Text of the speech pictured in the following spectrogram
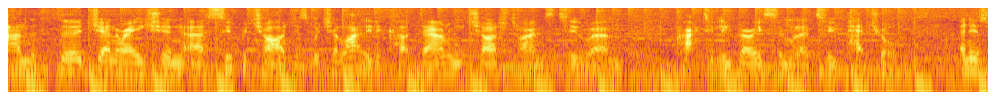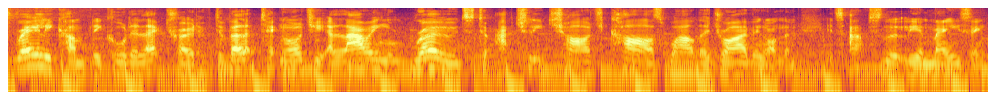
and the third generation uh, superchargers, which are likely to cut down recharge times to um, practically very similar to petrol an Israeli company called Electroad have developed technology allowing roads to actually charge cars while they're driving on them. It's absolutely amazing.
